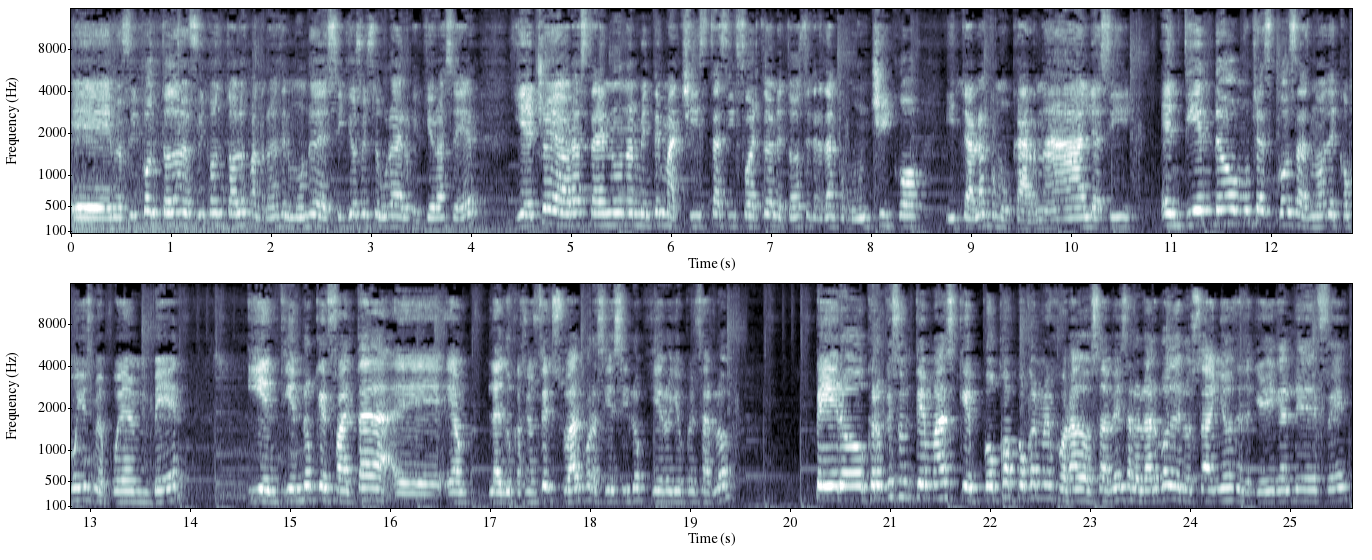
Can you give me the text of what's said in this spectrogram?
eh, me fui con todo, me fui con todos los pantalones del mundo y decir yo soy segura de lo que quiero hacer. Y hecho de ahora estar en un ambiente machista así fuerte donde todos te tratan como un chico y te hablan como carnal y así. Entiendo muchas cosas, ¿no? De cómo ellos me pueden ver y entiendo que falta eh, la educación sexual, por así decirlo, quiero yo pensarlo pero creo que son temas que poco a poco han mejorado, ¿sabes? A lo largo de los años, desde que llegué al DF,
